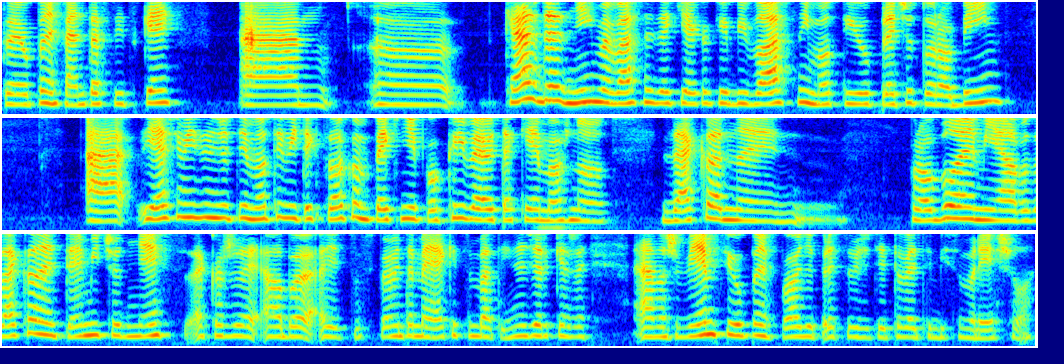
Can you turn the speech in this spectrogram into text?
to je úplne fantastické. A uh, každá z nich má vlastne taký ako keby vlastný motív, prečo to robí. A ja si myslím, že tie motívy tak celkom pekne pokrývajú také možno základné problémy alebo základné témy, čo dnes, akože, alebo aj to si pamätám aj ja, keď som bola tínežerka, že áno, že viem si úplne v pohode predstaviť, že tieto veci by som riešila.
